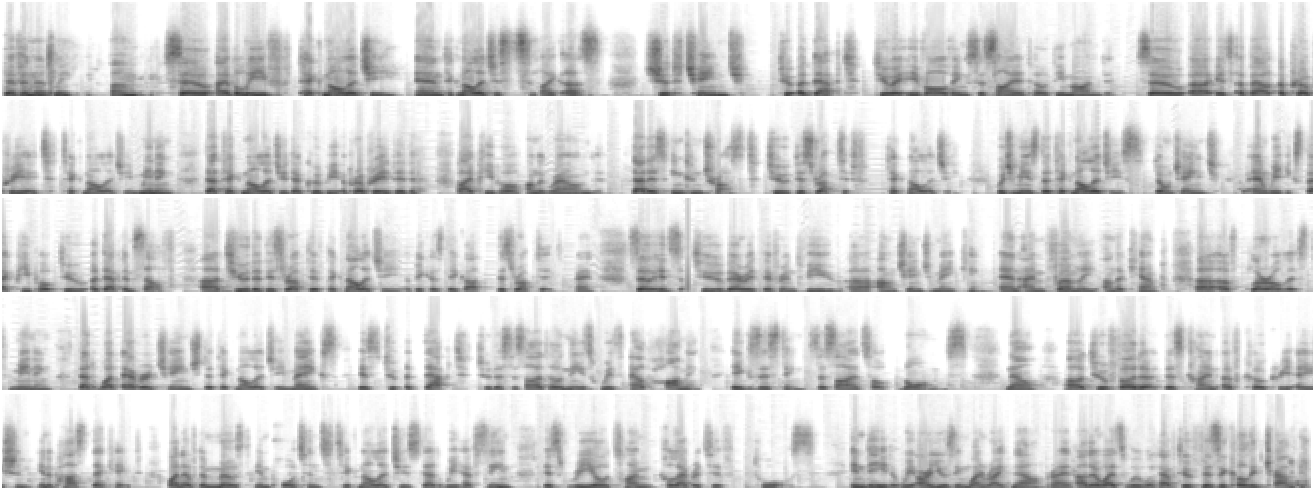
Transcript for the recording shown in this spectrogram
Definitely. Um, so I believe technology and technologists like us should change to adapt to an evolving societal demand. So uh, it's about appropriate technology, meaning that technology that could be appropriated by people on the ground. That is in contrast to disruptive technology, which means the technologies don't change and we expect people to adapt themselves uh, to the disruptive technology because they got disrupted, right? So it's two very different view uh, on change making. And I'm firmly on the camp uh, of pluralist, meaning that whatever change the technology makes is to adapt to the societal needs without harming existing societal norms. Now, uh, to further this kind of co-creation, in the past decade, one of the most important technologies that we have seen is real-time collaborative tools. Indeed, we are using one right now, right? Otherwise, we will have to physically travel.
